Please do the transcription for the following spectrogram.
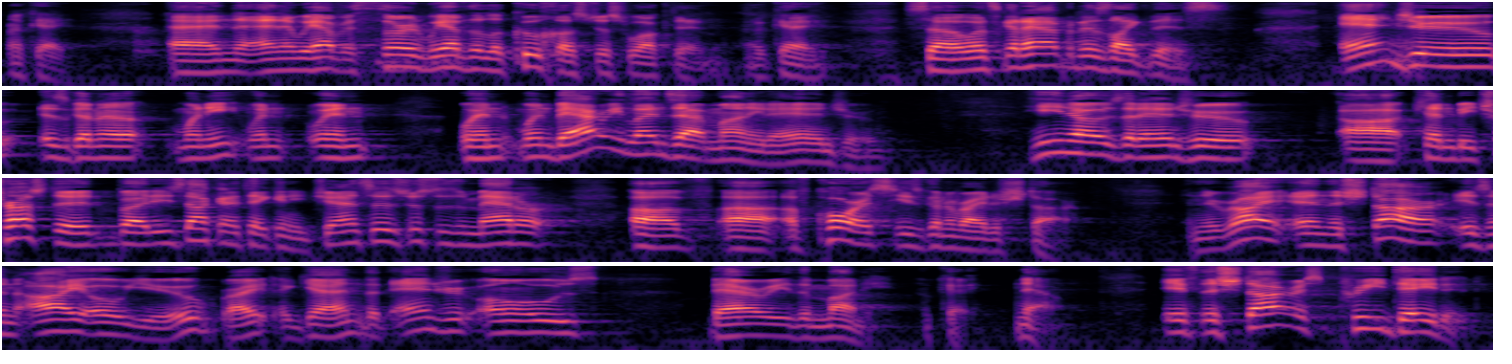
Okay. And, and then we have a third, we have the Lakuchos just walked in. Okay. So what's going to happen is like this. Andrew is going to, when he, when, when, when, when Barry lends out money to Andrew, he knows that Andrew, uh, can be trusted, but he's not going to take any chances. Just as a matter of, uh, of course, he's going to write a shtar. And the right and the shtar is an IOU, right? Again, that Andrew owes Barry the money. Okay. Now, if the shtar is predated,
